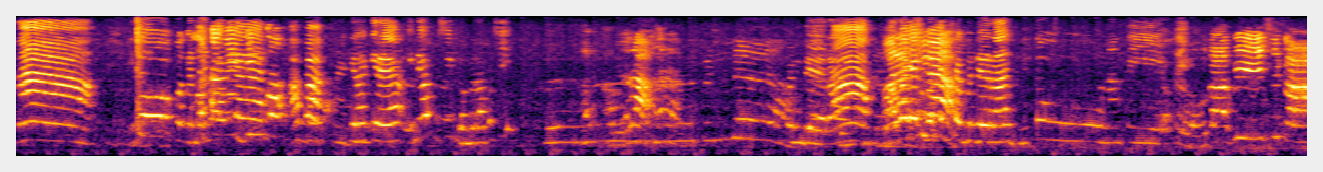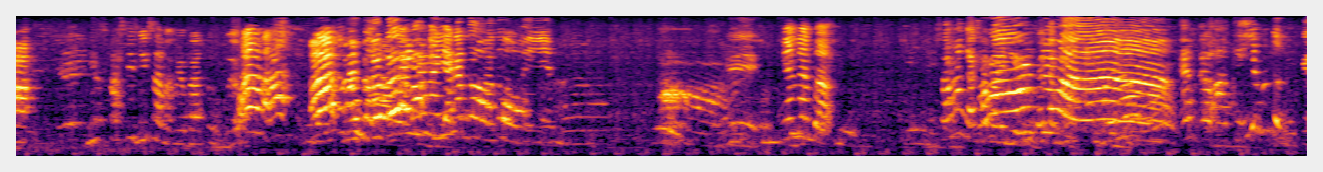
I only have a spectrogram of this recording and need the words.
nah itu pekerjaan kalian apa kira-kira ya ini apa sih gambar apa sih Merah. bendera Malaysia. Bendera gitu nanti oke Oh, tak bisa, Kak. dia pasti bisa mbak Mia bantu Ah, ah sama ya kan kalau bantu oke Ini, Mbak. sama nggak sama aja sama M L A T iya betul. Oke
